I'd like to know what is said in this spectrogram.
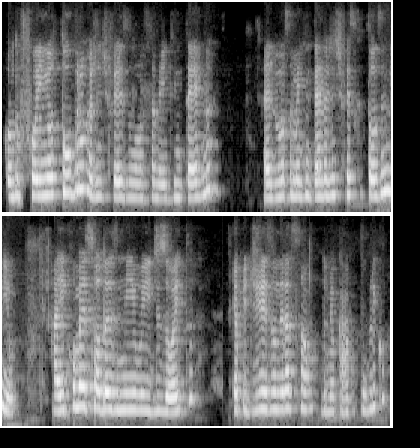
quando foi em outubro, a gente fez um lançamento interno. Aí no lançamento interno a gente fez 14 mil. Aí começou 2018, eu pedi exoneração do meu cargo público.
